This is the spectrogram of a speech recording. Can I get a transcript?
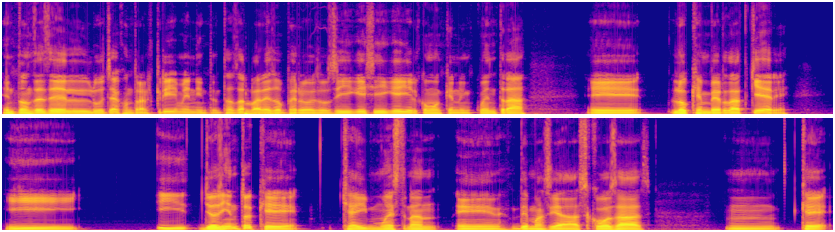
Entonces él lucha contra el crimen, intenta salvar eso, pero eso sigue y sigue y él como que no encuentra eh, lo que en verdad quiere. Y, y yo siento que, que ahí muestran eh, demasiadas cosas mm, que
